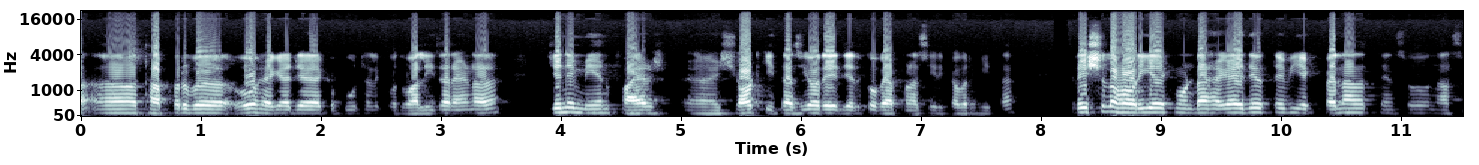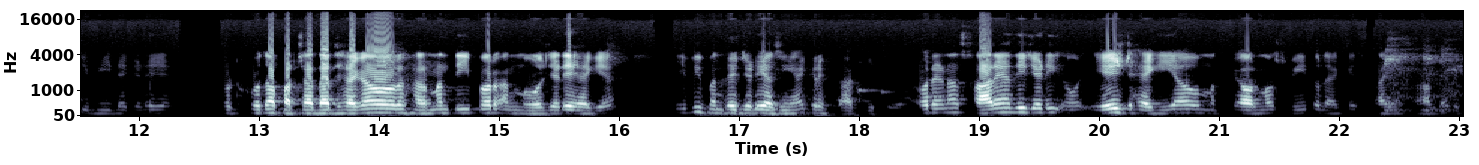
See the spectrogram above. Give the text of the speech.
ਅਹ, ਥਾਪਰ ਉਹ ਹੈਗਾ ਜਿਹੜਾ ਕਪੂਰਥਲੇ ਕੋਤਵਾਲੀ ਦਾ ਰਹਿਣ ਵਾਲਾ ਜਿਹਨੇ ਮੇਨ ਫਾਇਰ ਸ਼ਾਟ ਕੀਤਾ ਸੀ ਔਰ ਇਹ ਜਿਹਦੇ ਕੋ ਵੈਪਨ ਅਸੀਂ ਰਿਕਵਰ ਕੀਤਾ। ਕ੍ਰਿਸ਼ ਲਾਹੌਰੀਆ ਇੱਕ ਮੁੰਡਾ ਹੈਗਾ ਇਹਦੇ ਉੱਤੇ ਵੀ ਇੱਕ ਪਹਿਲਾਂ 379 ਬੀ ਦੇ ਜਿਹੜੇ ਲੁੱਟਖੋ ਦਾ ਪਰਚਾ ਦਰਜ ਹੈਗਾ ਔਰ ਹਰਮਨਦੀਪ ਔਰ ਅਨਮੋਲ ਜਿਹੜੇ ਹੈਗੇ ਆ ਇਹ ਵੀ ਬੰਦੇ ਜਿਹੜੇ ਅਸੀਂ ਹੈ ਗ੍ਰਿਫਤਾਰ ਕੀਤੇ ਔਰ ਇਹਨਾਂ ਸਾਰਿਆਂ ਦੀ ਜਿਹੜੀ ਏਜਡ ਹੈਗੀ ਆ, ਉਹ ਮਤਲਬ ਆਲਮੋਸਟ 20 ਤੋਂ ਲੈ ਕੇ 27 ਸਾਲ ਦੇ ਵਿੱਚ।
